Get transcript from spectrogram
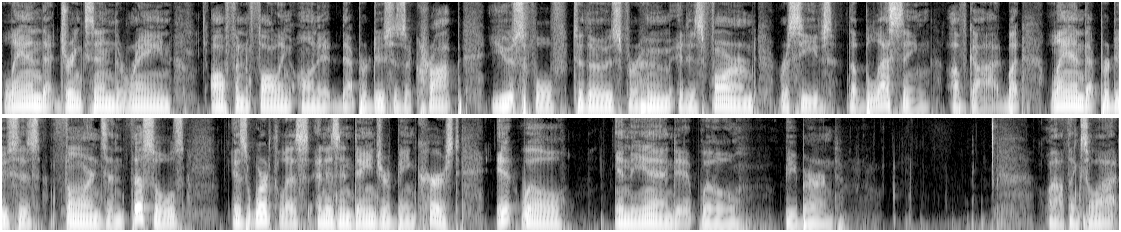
Land that drinks in the rain often falling on it that produces a crop useful to those for whom it is farmed receives the blessing of God. But land that produces thorns and thistles is worthless and is in danger of being cursed. It will, in the end, it will be burned. Wow, thanks a lot,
